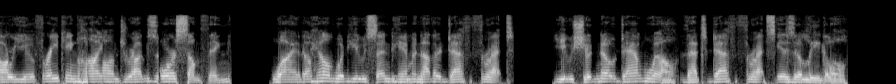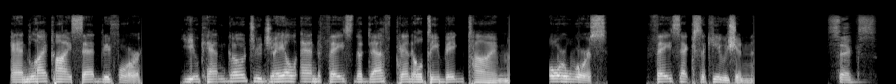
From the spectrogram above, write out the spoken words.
Are you freaking high on drugs or something? Why the hell would you send him another death threat? You should know damn well that death threats is illegal. And like I said before, you can go to jail and face the death penalty big time. Or worse, face execution. 6.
